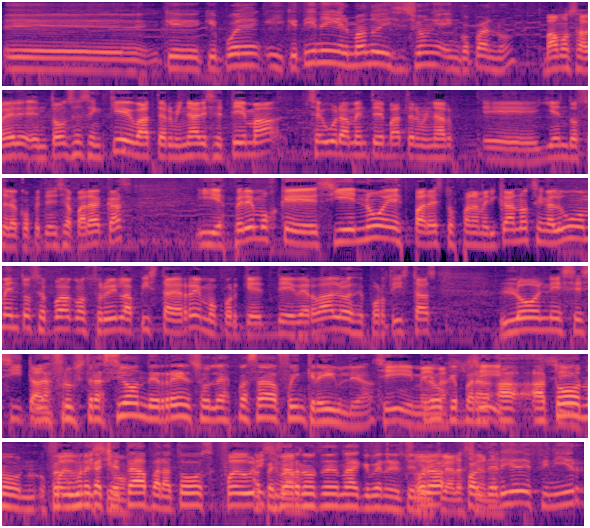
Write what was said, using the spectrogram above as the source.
eh, que, pueden y que tienen el mando de decisión en Copal, ¿no? Vamos a ver entonces en qué va a terminar ese tema. Seguramente va a terminar eh, yéndose la competencia Paracas. Y esperemos que si no es para estos panamericanos, en algún momento se pueda construir la pista de remo, porque de verdad los deportistas lo necesitan. La frustración de Renzo la vez pasada fue increíble. ¿ah? Sí, me Creo que para sí, a, a sí. todos no, no- fue, una durísimo. cachetada para todos, Fue a durísima. pesar de no tener nada que ver en el tema. Ahora faltaría definir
